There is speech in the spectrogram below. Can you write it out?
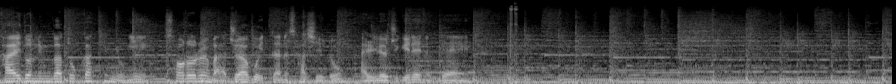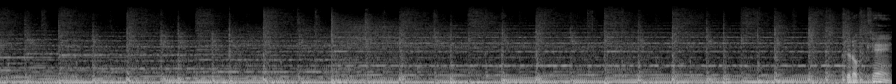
카이도님과 똑같은 용이 서로를 마주하고 있다는 사실도 알려주게 되는데 그렇게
